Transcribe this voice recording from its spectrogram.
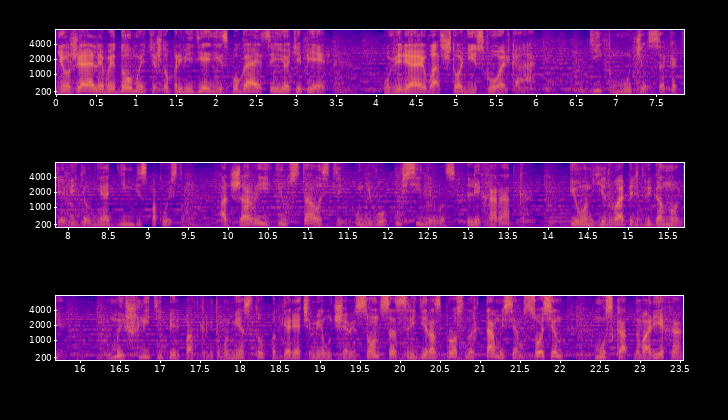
Неужели вы думаете, что привидение испугается ее теперь? Уверяю вас, что нисколько. Дик мучился, как я видел, не одним беспокойством. От жары и усталости у него усиливалась лихорадка, и он едва передвигал ноги. Мы шли теперь по открытому месту, под горячими лучами солнца, среди разбросанных там и сям сосен, мускатного ореха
